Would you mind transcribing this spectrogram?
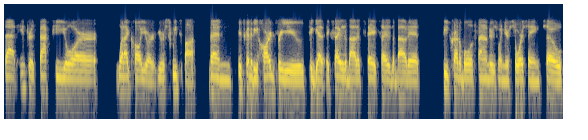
that interest back to your what I call your your sweet spot, then it's going to be hard for you to get excited about it, stay excited about it, be credible with founders when you're sourcing. So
